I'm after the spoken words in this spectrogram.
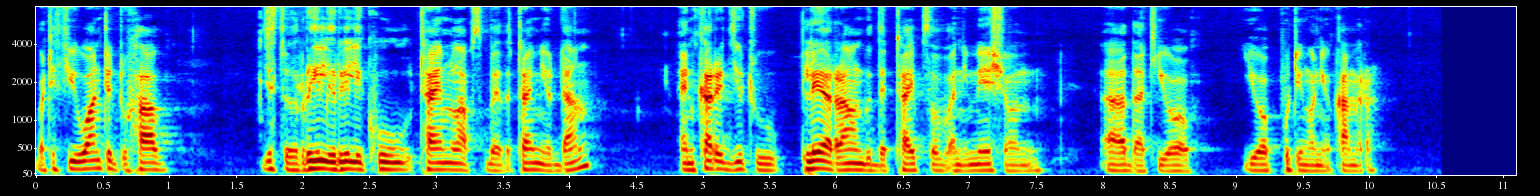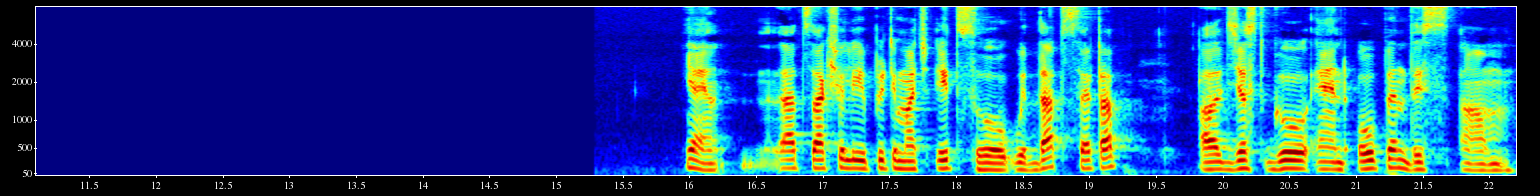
But if you wanted to have just a really, really cool time lapse by the time you're done, I encourage you to play around with the types of animation uh, that you're you're putting on your camera. Yeah, that's actually pretty much it. So with that setup, I'll just go and open this um,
